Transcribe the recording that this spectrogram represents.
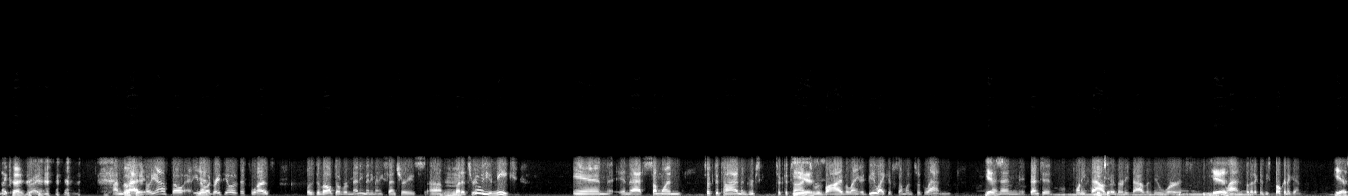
my cousin. Right. I'm glad. Okay. So yeah, so you know, a great deal of this was was developed over many, many, many centuries, um, Mhm. but it's really unique in in that someone took the time and groups took the time Yes. to revive a language. It'd be like if someone took Latin yes. and then invented 20,000, 30,000 new words yes. in Latin so that it could be spoken again. Yes.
